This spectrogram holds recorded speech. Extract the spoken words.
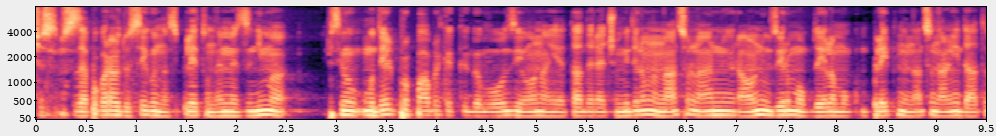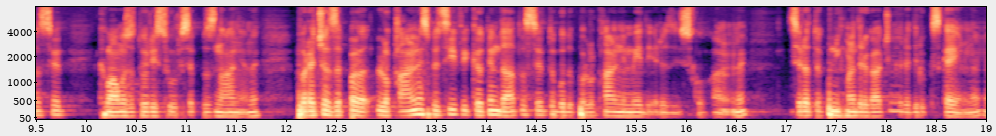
Če sem se zdaj pogovarjal o dosegu na spletu, ne, me zanima, recimo, model ProPublica, ki ga vozi ona, je ta, da reče, mi delamo na nacionalni ravni oziroma obdelamo kompletni nacionalni dataset, ki imamo za to resurse poznanja. Ne. Pa reče, za pa lokalne specifike v tem datasetu bodo pa lokalni mediji raziskovali. Seveda to je po njih malo drugače, ker je drug scale. Ne.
